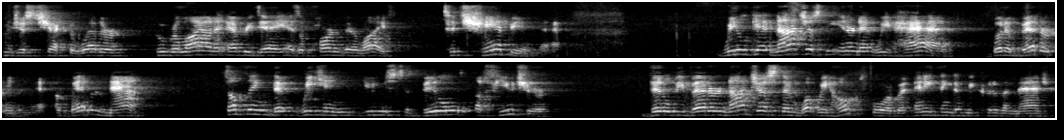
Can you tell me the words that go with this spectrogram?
who just check the weather, who rely on it every day as a part of their life to champion that. We'll get not just the internet we've had, but a better internet, a better now, something that we can use to build a future that'll be better not just than what we hoped for, but anything that we could have imagined.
